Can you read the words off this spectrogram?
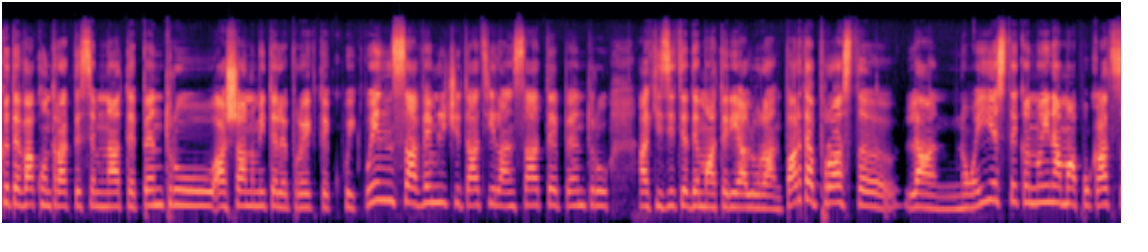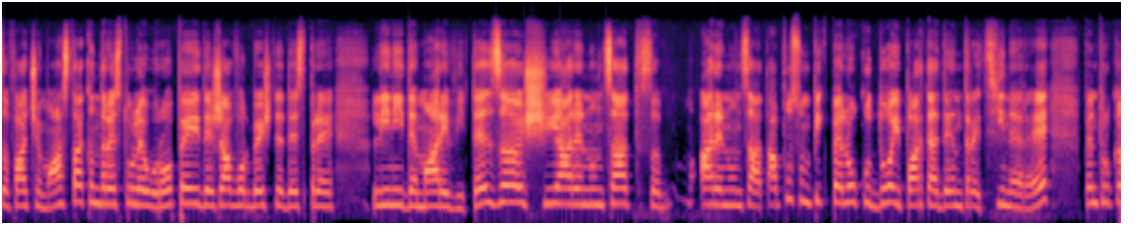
câteva contracte semnate pentru așa numitele proiecte Quick Wins, avem licitații lansate pentru achiziție de material uran. Partea proastă la noi este că noi ne-am apucat să facem asta când restul Europei deja vorbește despre linii de mare viteză și a renunțat să a renunțat. A pus un pic pe locul 2 partea de întreținere, pentru că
